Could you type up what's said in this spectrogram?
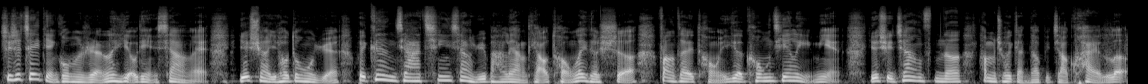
其实这一点跟我们人类有点像诶，也许啊以后动物园会更加倾向于把两条同类的蛇放在同一个空间里面，也许这样子呢，他们就会感到比较快乐。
